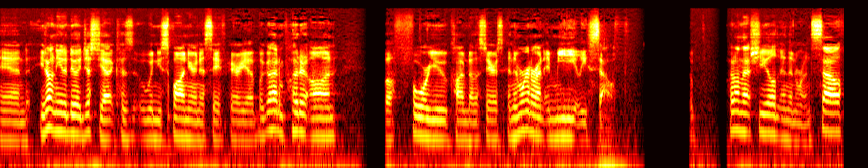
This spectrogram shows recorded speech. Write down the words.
And you don't need to do it just yet because when you spawn, you're in a safe area. But go ahead and put it on before you climb down the stairs. And then we're going to run immediately south. So put on that shield and then run south.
